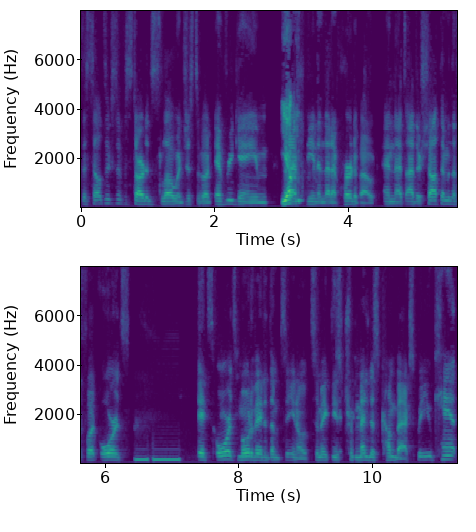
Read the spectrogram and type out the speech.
the Celtics have started slow in just about every game yep. that I've seen and that I've heard about, and that's either shot them in the foot or it's it's or it's motivated them to you know to make these tremendous comebacks. But you can't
